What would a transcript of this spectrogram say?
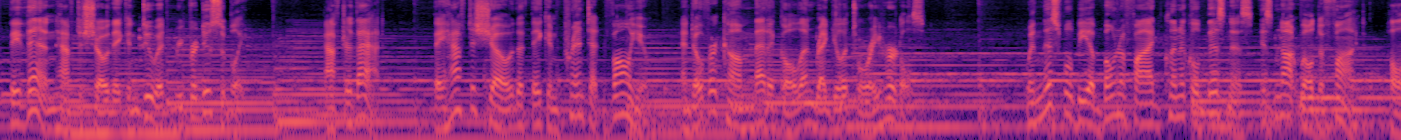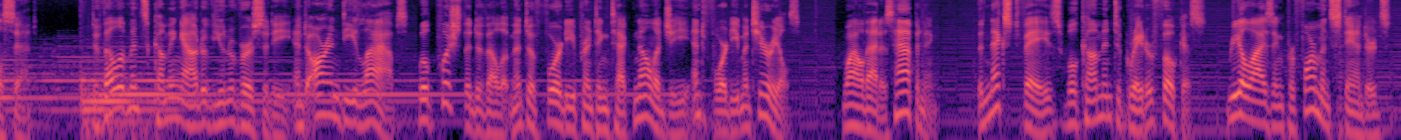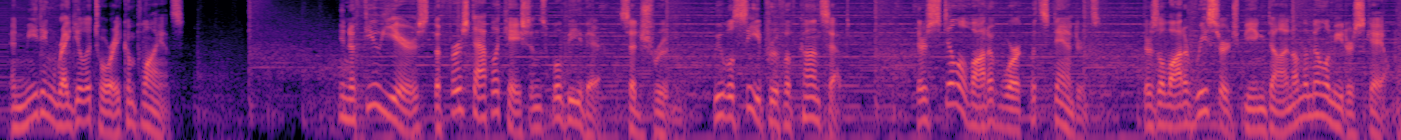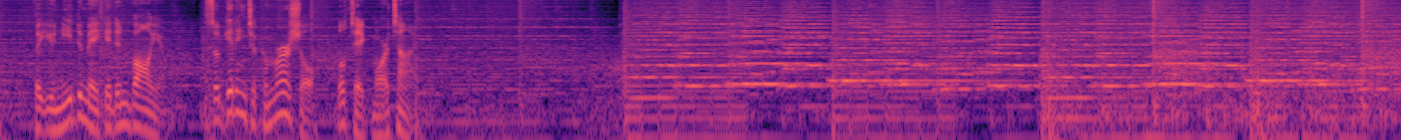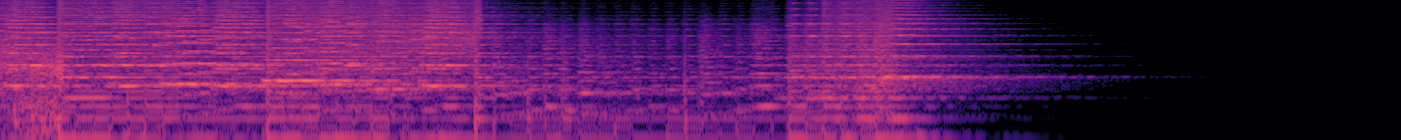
they then have to show they can do it reproducibly. After that, they have to show that they can print at volume and overcome medical and regulatory hurdles. When this will be a bona fide clinical business is not well defined, Hull said. Developments coming out of university and R&D labs will push the development of 4D printing technology and 4D materials. While that is happening, the next phase will come into greater focus, realizing performance standards and meeting regulatory compliance. In a few years, the first applications will be there, said Schrooten. We will see proof of concept. There's still a lot of work with standards. There's a lot of research being done on the millimeter scale, but you need to make it in volume, so getting to commercial will take more time.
